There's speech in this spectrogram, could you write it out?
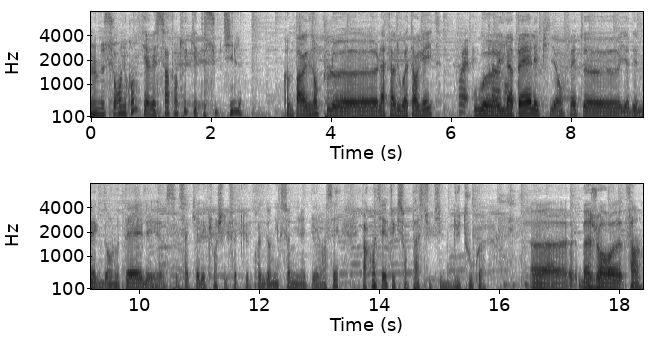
Je me suis rendu compte qu'il y avait certains trucs qui étaient subtils, comme par exemple euh, l'affaire du Watergate, Ouais, où euh, il appelle et puis en fait euh, il y a des mecs dans l'hôtel et c'est ça qui a déclenché le fait que le président Nixon il a été évincé. Par contre il y a des trucs qui sont pas subtils du tout quoi. Bah genre, enfin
